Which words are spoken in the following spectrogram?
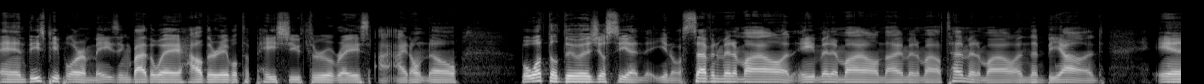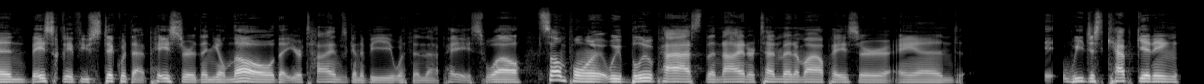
And these people are amazing, by the way, how they're able to pace you through a race. I, I don't know. But what they'll do is you'll see a you know a seven minute mile, an eight minute mile, nine minute mile, ten minute mile, and then beyond. And basically, if you stick with that pacer, then you'll know that your time's going to be within that pace. Well, at some point, we blew past the nine or 10 minute mile pacer, and it, we just kept getting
